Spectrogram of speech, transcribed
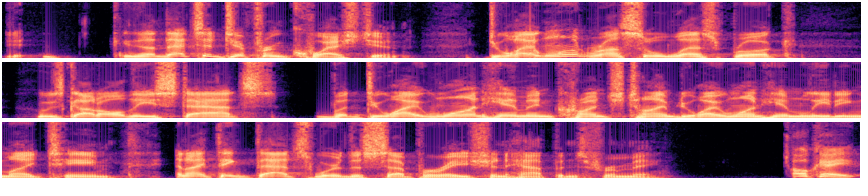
You know, that's a different question. Do I want Russell Westbrook, who's got all these stats, but do I want him in crunch time? Do I want him leading my team? And I think that's where the separation happens for me. Okay,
